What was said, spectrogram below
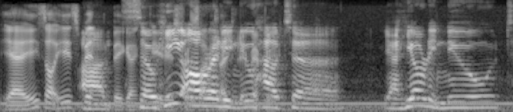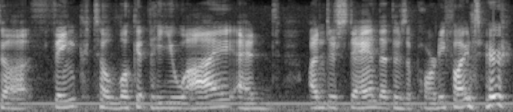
Yeah, he's all he's been Um, big on so he for as long as I already knew how to, yeah, he already knew to think to look at the UI and understand that there's a party finder.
